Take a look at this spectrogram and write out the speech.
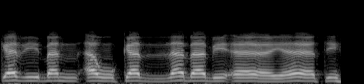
كَذِبًا أَوْ كَذَّبَ بِآيَاتِهِ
